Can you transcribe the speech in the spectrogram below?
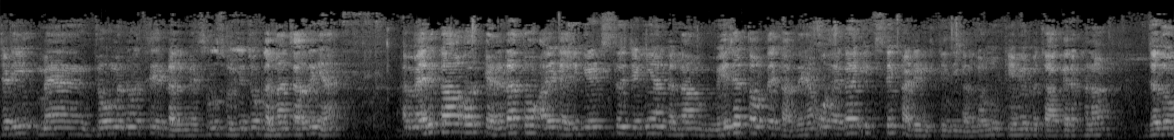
ਜਿਹੜੀ ਮੈਂ, ਜੋ ਮੈਨੂੰ ਇੱਥੇ ਗੱਲ ਮਹਿਸੂਸ ਹੋਈ ਜੋ ਗੱਲਾਂ ਚੱਲ ਰਹੀਆਂ ਅਮਰੀਕਾ ਔਰ ਕੈਨੇਡਾ ਤੋਂ ਆਏ ਡੈਲੀਗੇਟਸ ਜਿਹੜੀਆਂ ਗੱਲਾਂ ਮੇਜਰ ਤੌਰ ਤੇ ਕਰਦੇ ਆ, ਉਹ ਹੈਗਾ ਇੱਕ ਸਿੱਖ ਆਇਡੈਂਟੀਟੀ ਦੀ ਗੱਲ ਉਹਨੂੰ ਕਿਵੇਂ ਬਚਾ ਕੇ ਰੱਖਣਾ, ਜਦੋਂ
